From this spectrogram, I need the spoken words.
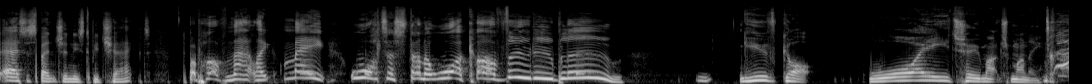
Air suspension needs to be checked. But apart from that, like, mate, what a stunner! What a car! Voodoo blue. You've got way too much money.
